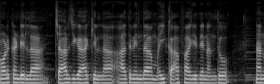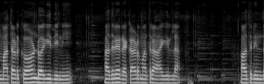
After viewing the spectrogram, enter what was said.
ನೋಡ್ಕೊಂಡಿಲ್ಲ, ಚಾರ್ಜ್ಗೆ ಹಾಕಿಲ್ಲ ಆದ್ದರಿಂದ ಮೈಕ್ ಆಫ್ ಆಗಿದೆ ನಂದು. ನಾನು ಮಾತಾಡ್ಕೊಂಡು ಹೋಗಿದ್ದೀನಿ, ಆದರೆ ರೆಕಾರ್ಡ್ ಮಾತ್ರ ಆಗಿಲ್ಲ. ಆದ್ದರಿಂದ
